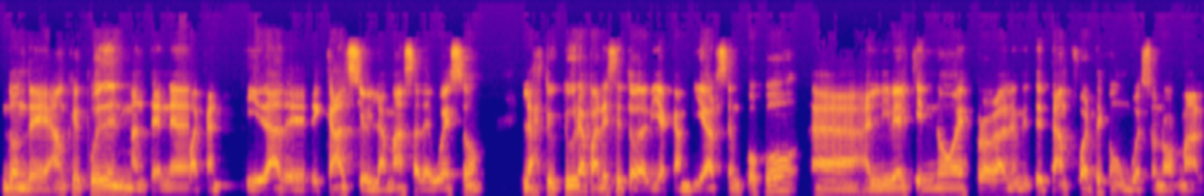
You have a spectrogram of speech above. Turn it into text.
donde aunque pueden mantener la cantidad de, calcio y la masa de hueso, la estructura parece todavía cambiarse un poco ah, al nivel que no es probablemente tan fuerte como un hueso normal.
